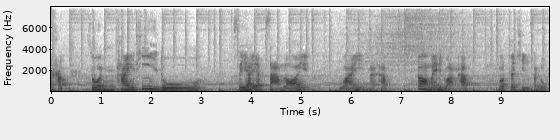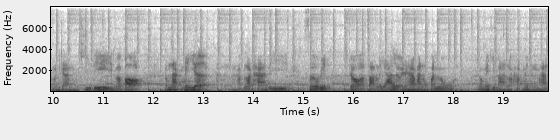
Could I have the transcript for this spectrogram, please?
นะครับ ส่วนใครที่ดู CIF 300 ไว้นะครับ ก็ไม่ผิดหวังครับ รถก็ขี่สนุกเหมือนกัน ขี่ดี แล้วก็น้ำหนักไม่เยอะนะครับ ราคาดี เซอร์วิสก็ตามระยะเลย 5,000-6,000 โล ก็ไม่กี่บาทหรอกครับ ไม่ถึงพัน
